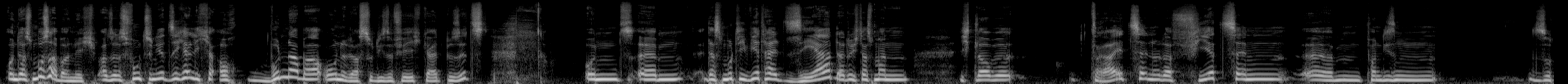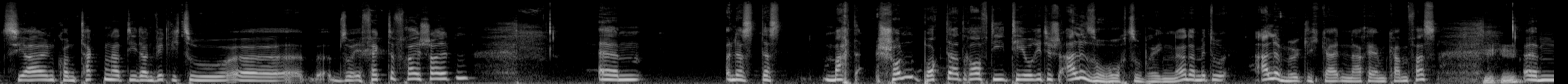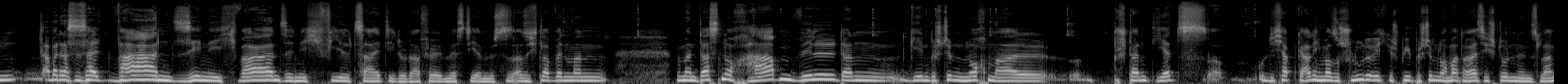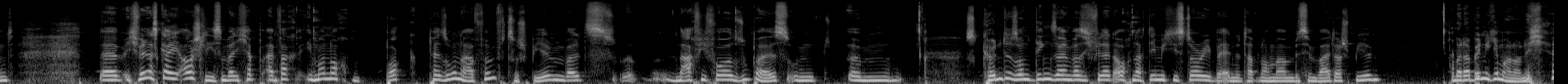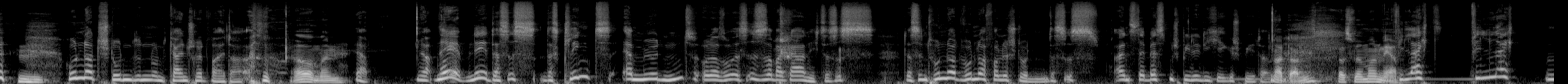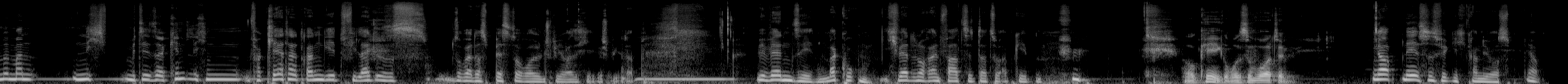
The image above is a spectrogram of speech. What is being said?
Und das muss aber nicht. Also das funktioniert sicherlich auch wunderbar, ohne dass du diese Fähigkeit besitzt. Und ähm, das motiviert halt sehr, dadurch, dass man, ich glaube, 13 oder 14 ähm, von diesen sozialen Kontakten hat, die dann wirklich zu äh, so Effekte freischalten. Ähm, und das, das macht schon Bock darauf, die theoretisch alle so hochzubringen, ne? damit du alle Möglichkeiten nachher im Kampf hast. Mhm. Ähm, aber das ist halt wahnsinnig, wahnsinnig viel Zeit, die du dafür investieren müsstest. Also ich glaube, wenn man wenn man das noch haben will, dann gehen bestimmt noch mal Stand jetzt und ich habe gar nicht mal so schluderig gespielt, bestimmt noch mal 30 Stunden ins Land. Äh, ich will das gar nicht ausschließen, weil ich habe einfach immer noch Bock, Persona 5 zu spielen, weil es äh, nach wie vor super ist und ähm, es könnte so ein Ding sein, was ich vielleicht auch, nachdem ich die Story beendet habe, noch mal ein bisschen weiterspielen. Aber da bin ich immer noch nicht. Hm. 100 Stunden und kein Schritt weiter. Oh Mann. Ja. Ja, nee, nee, das ist, das klingt ermüdend oder so, es ist es aber gar nicht. Das ist, das sind 100 wundervolle Stunden. Das ist eins der besten Spiele, die ich je gespielt habe. Na dann, was will man mehr? Vielleicht, vielleicht, wenn man nicht mit dieser kindlichen Verklärtheit rangeht, vielleicht ist es sogar das beste Rollenspiel, was ich je gespielt habe. Wir werden sehen. Mal gucken. Ich werde noch ein Fazit dazu abgeben. Okay, große Worte. Ja, nee, es ist wirklich grandios. Ja.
